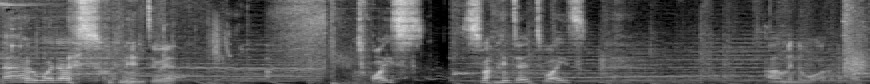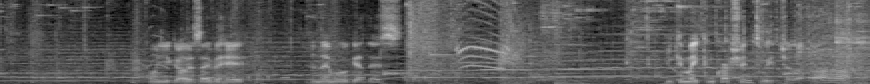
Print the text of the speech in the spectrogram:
no, why did I swim into it? Twice? Swam into it twice? I'm in the water. Okay. Come on, you guys, over here. And then we'll get this. You can make them crash into each other. Ah!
